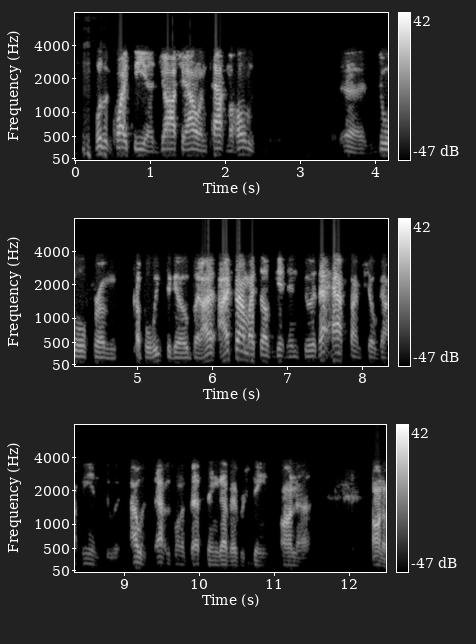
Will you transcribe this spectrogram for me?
wasn't quite the uh, Josh Allen Pat Mahomes uh, duel from a couple weeks ago, but I, I found myself getting into it. That halftime show got me into it. I was that was one of the best things I've ever seen on a on a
